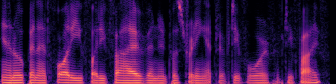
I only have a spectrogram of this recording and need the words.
and opened at 40, 45, and it was trading at 54, 55.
